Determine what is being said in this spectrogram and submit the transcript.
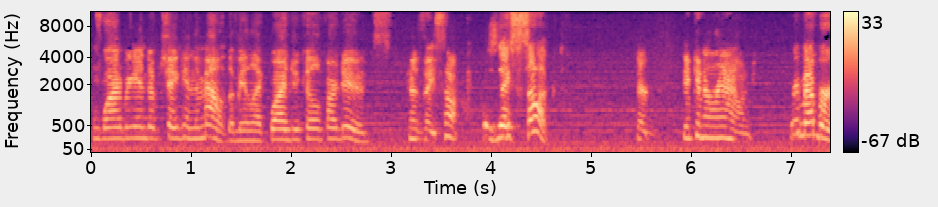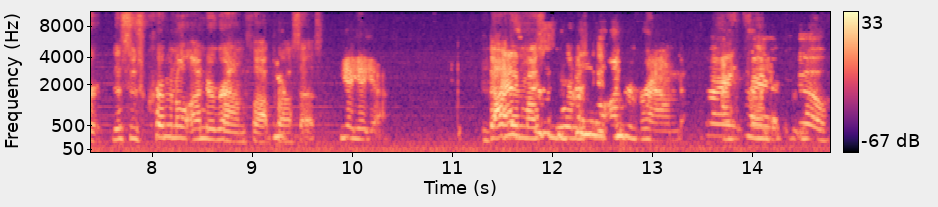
why'd we end up taking them out? They'll be like, why'd you kill our dudes? Because they suck. because they sucked. They're dicking around. Remember, this is criminal underground thought Yeah. process. Yeah, yeah, yeah. That As and my part of sword. criminal underground. All right, I found fair. it. Go.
